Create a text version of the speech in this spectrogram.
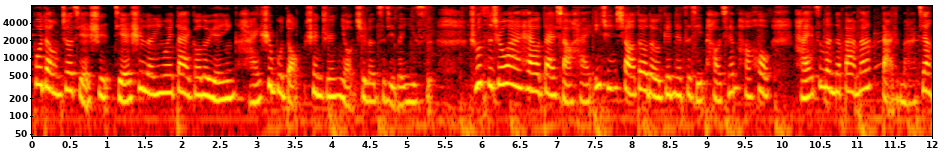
不懂就解释，解释了因为带代沟的原因还是不懂，甚至扭曲了自己的意思。除此之外，还要带小孩，一群小豆豆跟着自己跑前跑后，孩子们的爸妈打着麻将，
